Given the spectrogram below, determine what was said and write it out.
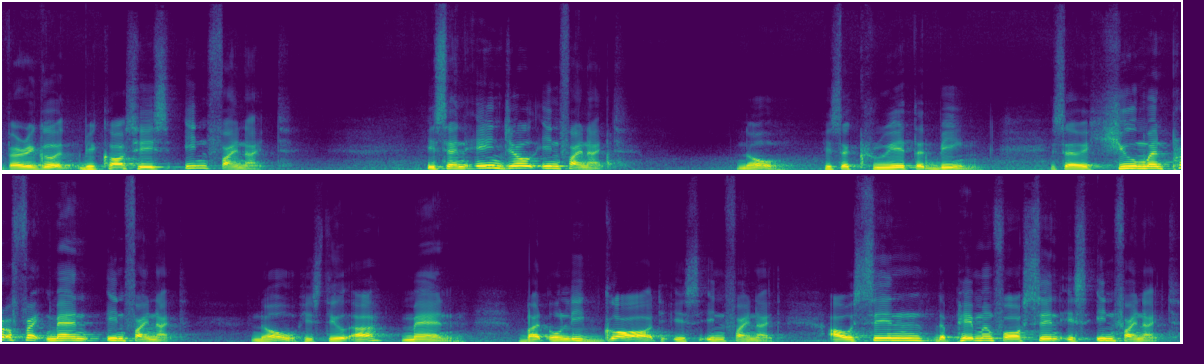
Very good, because he's infinite. Is an angel infinite? No, he's a created being. He's a human, perfect man, infinite. No, he's still a man. but only God is infinite. Our sin, the payment for sin is infinite.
